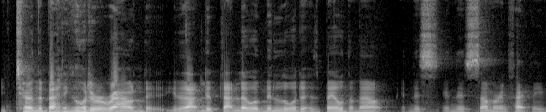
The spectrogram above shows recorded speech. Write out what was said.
you turn the batting order around. You know that that lower middle order has bailed them out in this in this summer. In fact, they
